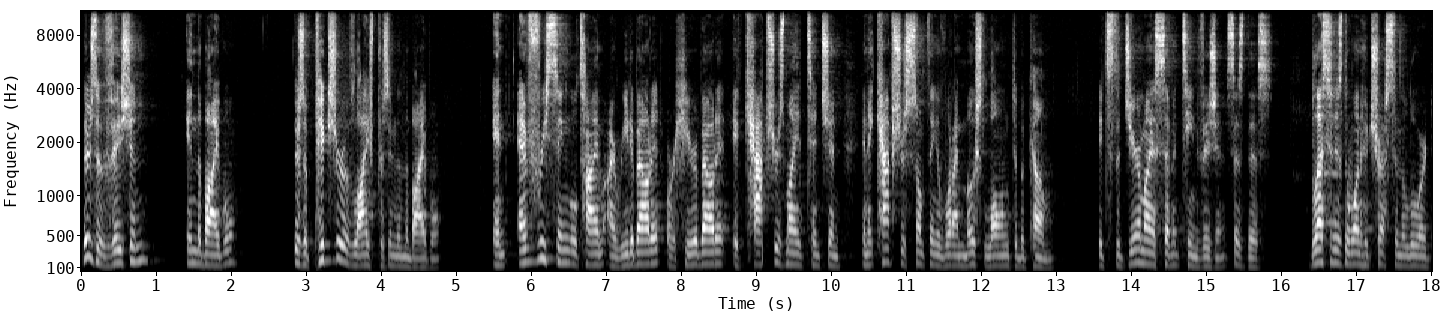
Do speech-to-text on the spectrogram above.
there's a vision in the Bible, there's a picture of life presented in the Bible. And every single time I read about it or hear about it, it captures my attention and it captures something of what I most long to become. It's the Jeremiah 17 vision. It says this Blessed is the one who trusts in the Lord,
